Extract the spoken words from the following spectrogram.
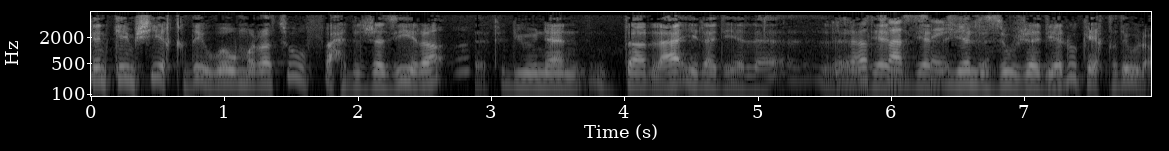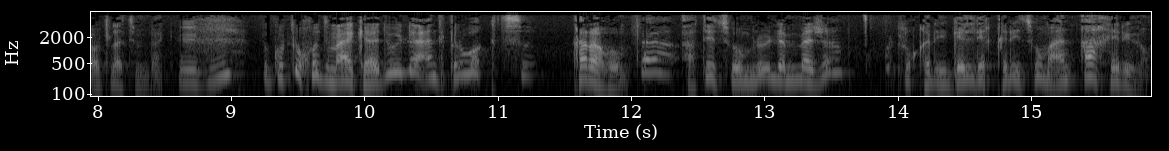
كان كيمشي يقضي هو ومراته في واحد الجزيرة في اليونان دار العائلة ديال ديال, ديال, ديال الزوجة ديالو كيقضيو العطلة تماك قلت له خذ معك هادو الا عندك الوقت. قراهم. فأعطيتهم له لما جاء قلت له قال لي قريتهم عن اخرهم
